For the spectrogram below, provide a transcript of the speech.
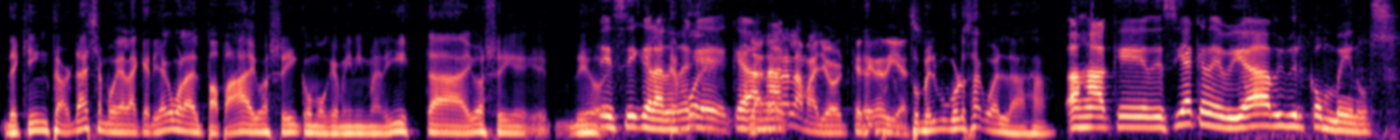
de Kim Kardashian porque la quería como la del papá, algo así, como que minimalista, algo así. Dijo, Sí, sí, que la ¿Qué nena que, que, la ajá, nena la mayor, que tiene Eh, 10. ¿Tu Bill Burr se acuerda? Ajá. ajá, que decía que debía vivir con menos.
